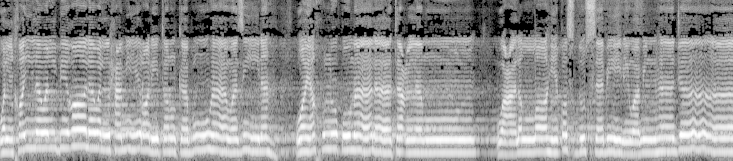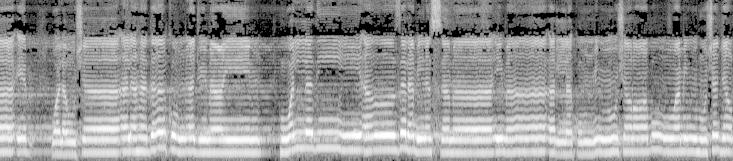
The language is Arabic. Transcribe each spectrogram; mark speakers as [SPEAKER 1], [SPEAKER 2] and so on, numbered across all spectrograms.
[SPEAKER 1] والخيل والبغال والحمير لتركبوها وزينة ويخلق ما لا تعلمون وعلى الله قصد السبيل ومنها جائر ولو شاء لهداكم أجمعين هو الذي أنزل من السماء ماء لكم منه شراب ومنه شجر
